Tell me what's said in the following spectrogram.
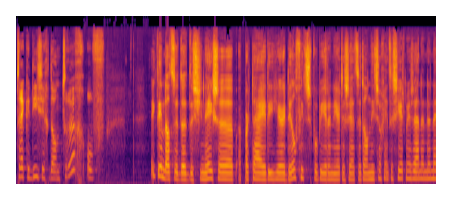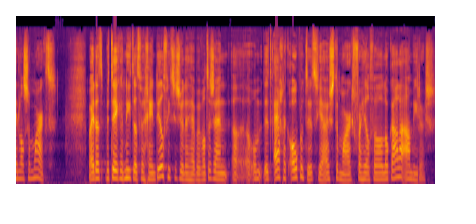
trekken die zich dan terug? Of ik denk dat de, de Chinese partijen die hier deelfietsen proberen neer te zetten, dan niet zo geïnteresseerd meer zijn in de Nederlandse markt. Maar dat betekent niet dat we geen deelfietsen zullen hebben, want er zijn, uh, om, het, eigenlijk opent het juist de markt voor heel veel lokale aanbieders.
